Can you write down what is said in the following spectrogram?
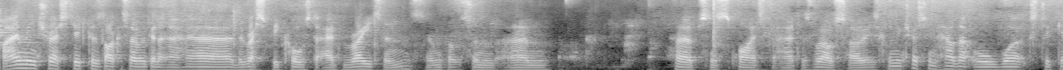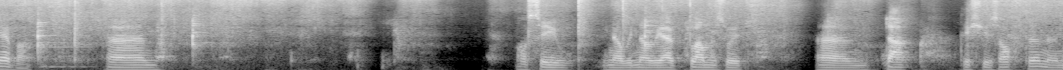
I am interested because, like I said, we're going to uh, the recipe calls to add raisins, and we've got some um, herbs and spice to add as well. So it's going to be interesting how that all works together. Um, see you know, we know we have plums with um, duck dishes often, and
